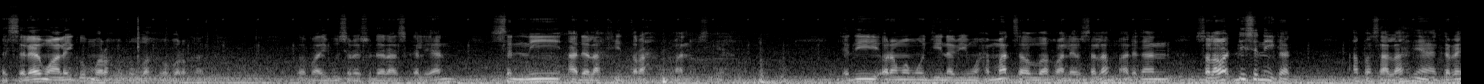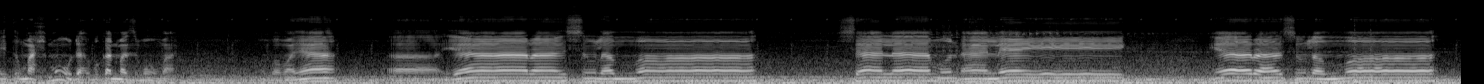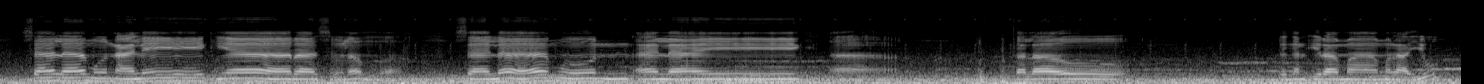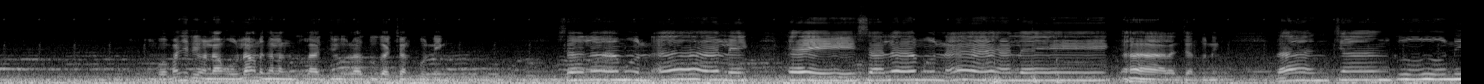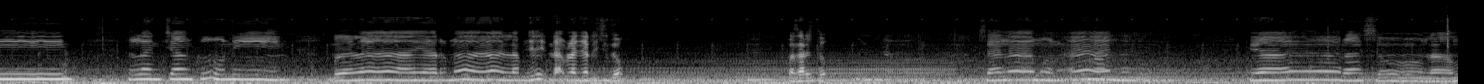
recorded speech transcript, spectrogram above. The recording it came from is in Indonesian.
Assalamualaikum warahmatullahi wabarakatuh. Bapak Ibu saudara-saudara sekalian, seni adalah fitrah manusia. Jadi orang memuji Nabi Muhammad SAW dengan salawat disenikan. Apa salahnya? Karena itu mahmudah bukan mazmumah. Umpamanya uh, Ya Rasulullah Salamun alaik Ya Rasulullah Salamun alaik Ya Rasulullah. Salamun alaik. Uh, Kalau dengan irama Melayu umpamanya diulang-ulang dengan lagu lagu kacang kuning. Salamun alaik. Hey salamun alaik. Ah lancang kuning. Lancang kuning lancang kuning belayar malam. Jadi tidak belajar di situ? Pasar itu? Salamun alaik Ya Rasulullah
